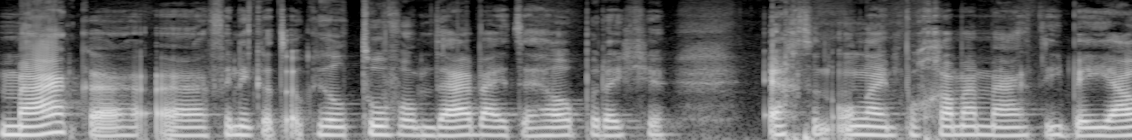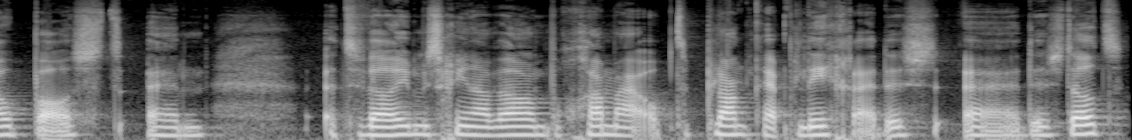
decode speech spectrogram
maken, vind ik het ook heel tof om daarbij te helpen dat je echt een online programma maakt die bij jou past. En terwijl je misschien al wel een programma op de plank hebt liggen. Dus, uh, dus dat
